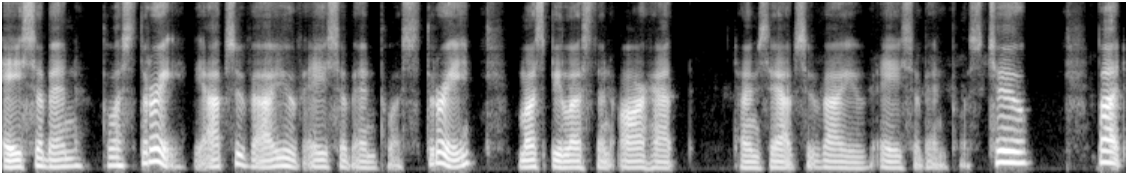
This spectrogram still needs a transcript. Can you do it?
a sub n plus 3. The absolute value of a sub n plus 3 must be less than r hat times the absolute value of a sub n plus 2. But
